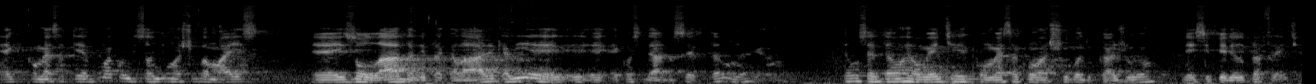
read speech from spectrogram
é que começa a ter alguma condição de uma chuva mais é, isolada ali para aquela área, que ali é, é, é, considerado sertão, né? Então o sertão realmente começa com a chuva do caju nesse período para frente.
